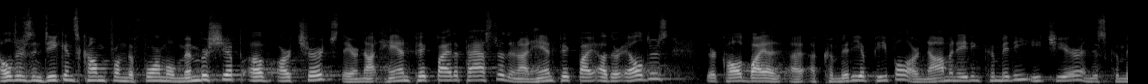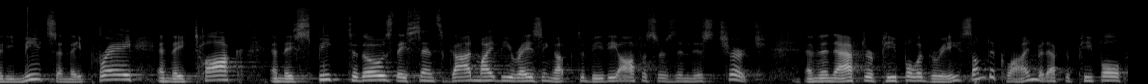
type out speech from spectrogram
Elders and deacons come from the formal membership of our church. They are not handpicked by the pastor, they're not handpicked by other elders. They're called by a, a, committee of people, our nominating committee each year, and this committee meets and they pray and they talk and they speak to those they sense God might be raising up to be the officers in this church. And then, after people agree, some decline, but after people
